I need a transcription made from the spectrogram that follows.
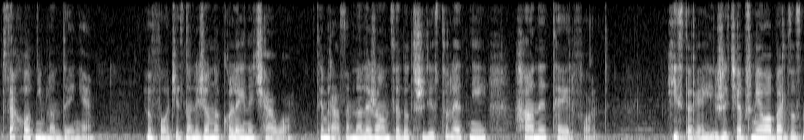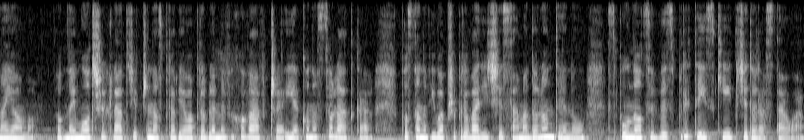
w zachodnim Londynie. W wodzie znaleziono kolejne ciało, tym razem należące do 30-letniej Hany Tailford. Historia jej życia brzmiała bardzo znajomo. Od najmłodszych lat dziewczyna sprawiała problemy wychowawcze i jako nastolatka postanowiła przeprowadzić się sama do Londynu z północy Wysp Brytyjskich, gdzie dorastała.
